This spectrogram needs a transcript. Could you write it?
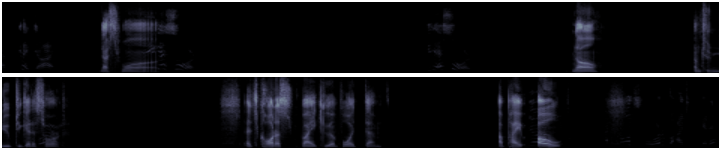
I think I died. That's one. you get a sword? You get a sword. No. I'm too noob to get a sword. It's called a spike. You avoid them. A pipe. Dude, Oh, I saw a sword, but I didn't get it.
